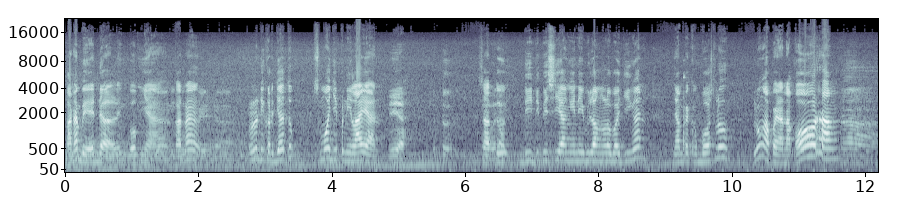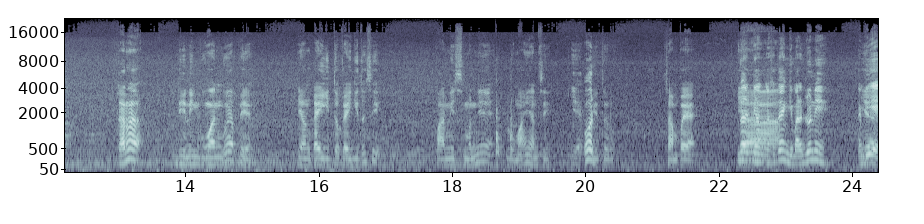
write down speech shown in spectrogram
Karena beda lingkupnya. Iya, Karena beda. lu di kerja tuh semua jadi penilaian. Iya. Betul. Satu Benar. di divisi yang ini bilang lo bajingan, nyampe ke bos lu lu ngapain anak orang? Nah. Karena di lingkungan gue apa ya yang kayak gitu kayak gitu sih punishmentnya lumayan sih. Iya. Oh, gitu sampai Nggak, yang maksudnya yang gimana dulu nih? MBA Ya.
